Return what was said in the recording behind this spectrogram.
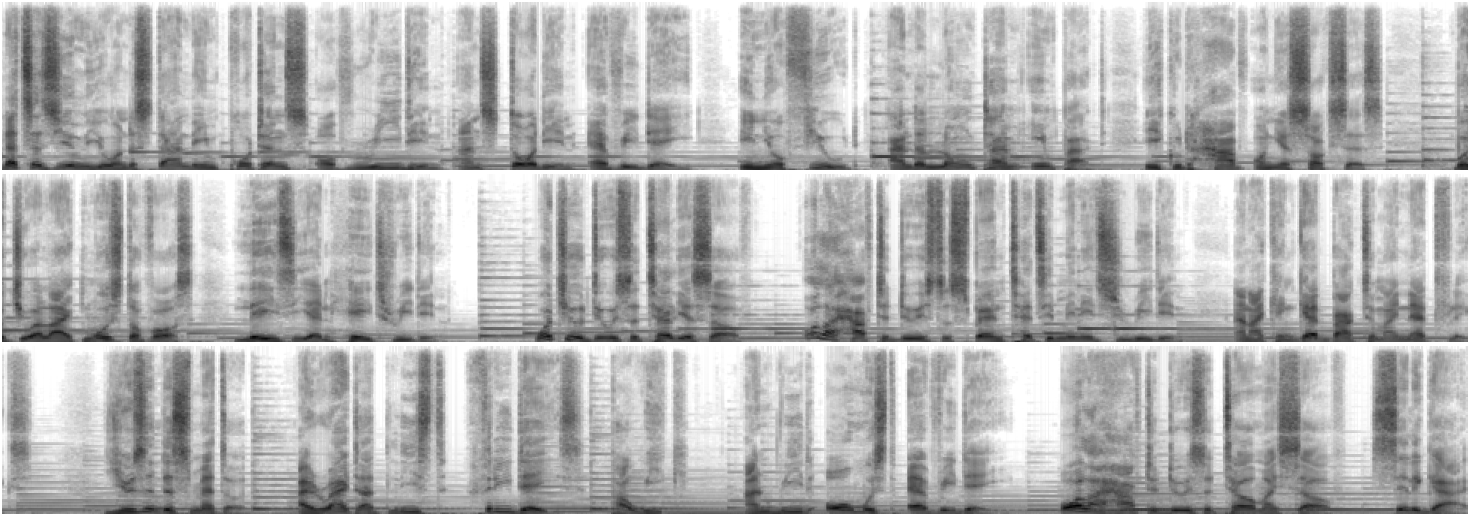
Let's assume you understand the importance of reading and studying every day in your field and the long-term impact it could have on your success. But you are like most of us, lazy and hate reading. What you'll do is to tell yourself, all I have to do is to spend 30 minutes reading and I can get back to my Netflix. Using this method, I write at least 3 days per week and read almost every day. All I have to do is to tell myself, silly guy,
